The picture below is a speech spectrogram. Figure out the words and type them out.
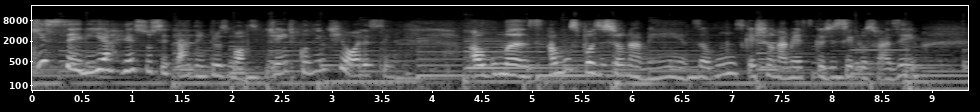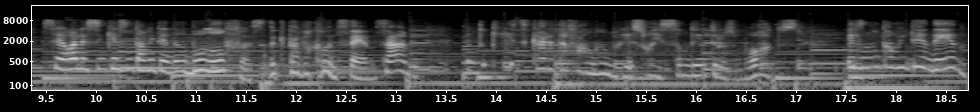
que seria ressuscitar dentre os mortos. Gente, quando a gente olha assim, algumas, alguns posicionamentos, alguns questionamentos que os discípulos faziam, você olha assim que eles não estavam entendendo bolufas do que estava acontecendo, sabe? Do que, esse cara tá falando? Ressurreição dentre os mortos? Eles não estavam entendendo.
